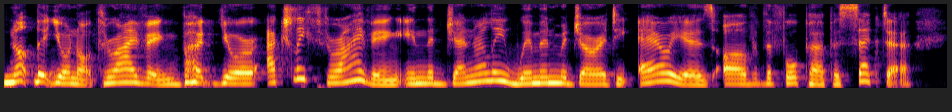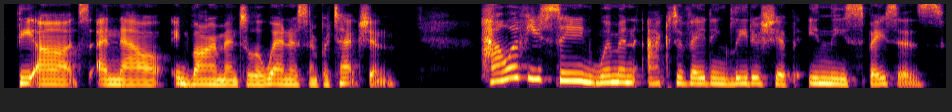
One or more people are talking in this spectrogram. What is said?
Not that you're not thriving, but you're actually thriving in the generally women majority areas of the for purpose sector, the arts, and now environmental awareness and protection. How have you seen women activating leadership in these spaces?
